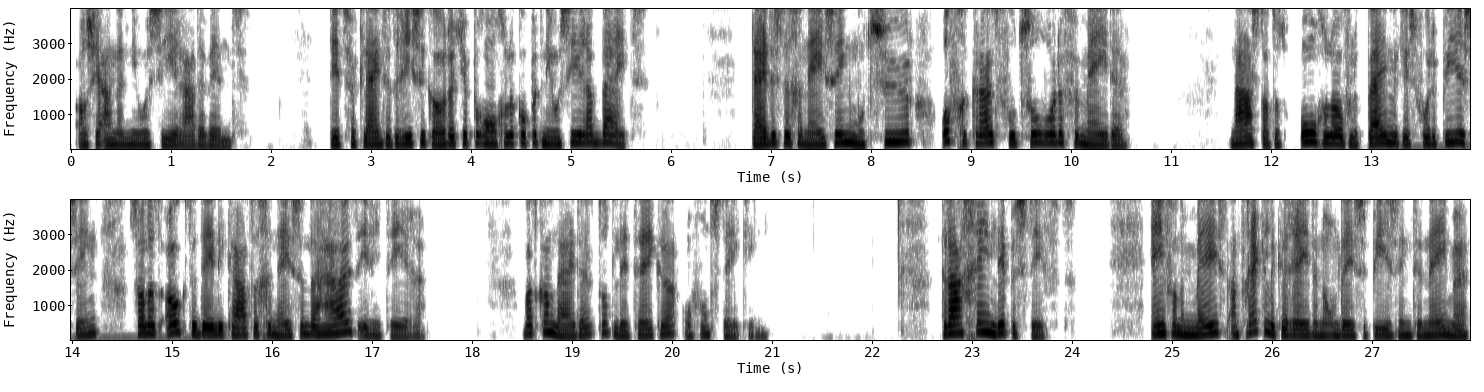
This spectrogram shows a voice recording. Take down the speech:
als je aan de nieuwe sieraden went. Dit verkleint het risico dat je per ongeluk op het nieuwe sieraad bijt. Tijdens de genezing moet zuur of gekruid voedsel worden vermeden. Naast dat het ongelooflijk pijnlijk is voor de piercing, zal het ook de delicate genezende huid irriteren, wat kan leiden tot litteken of ontsteking. Draag geen lippenstift. Een van de meest aantrekkelijke redenen om deze piercing te nemen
